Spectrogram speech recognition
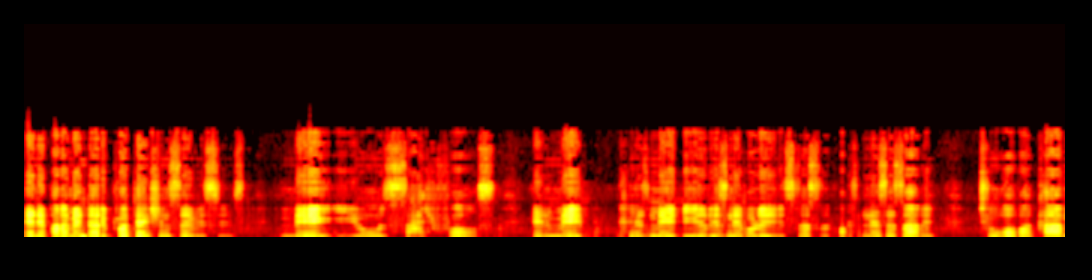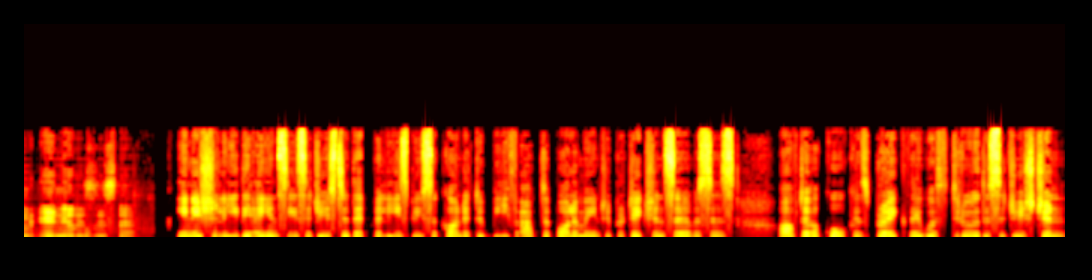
and the Parliamentary Protection Services may use such force and may, as may be reasonably necessary to overcome any resistance. Initially, the ANC suggested that police be seconded to beef up the parliamentary protection services. After a caucus break, they withdrew the suggestion,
